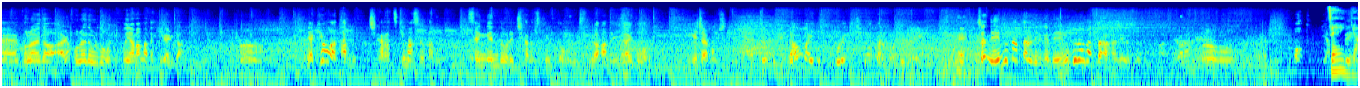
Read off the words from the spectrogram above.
えーこの間あれ？この間俺どこ？山形日帰りか。うんいや今日は多分力尽きますよ多分。宣言通り力尽きると思いますわかんない意外といけちゃうかもしれない。ちょっと寝た方がいいですこれ事故ったらもうちょっとねそれ眠かったら出るけど眠くなかったら走るんですよ。うんうん。お前夜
